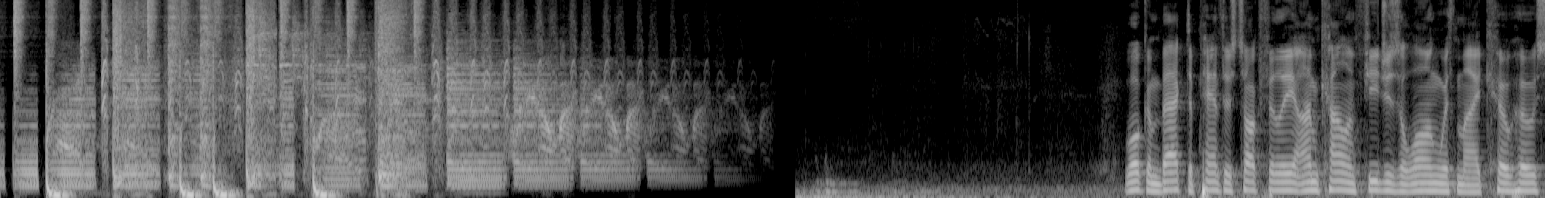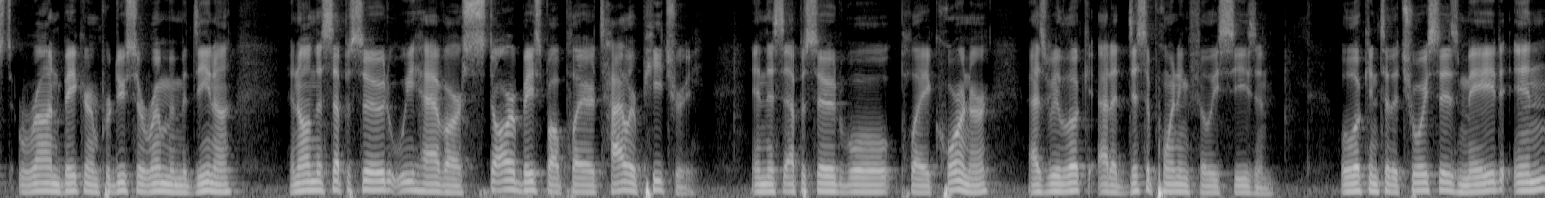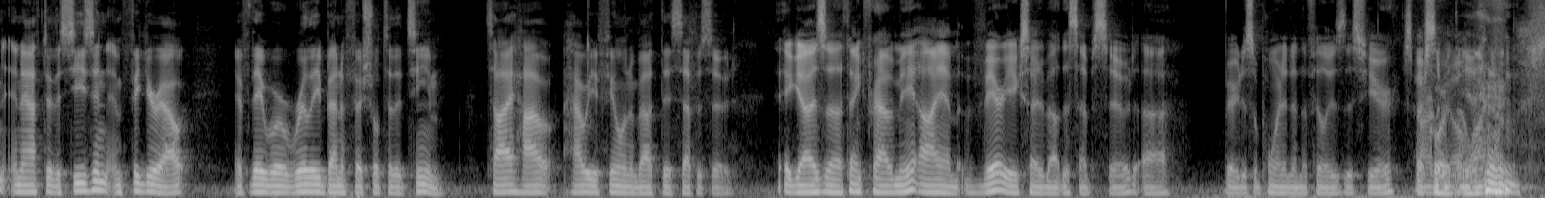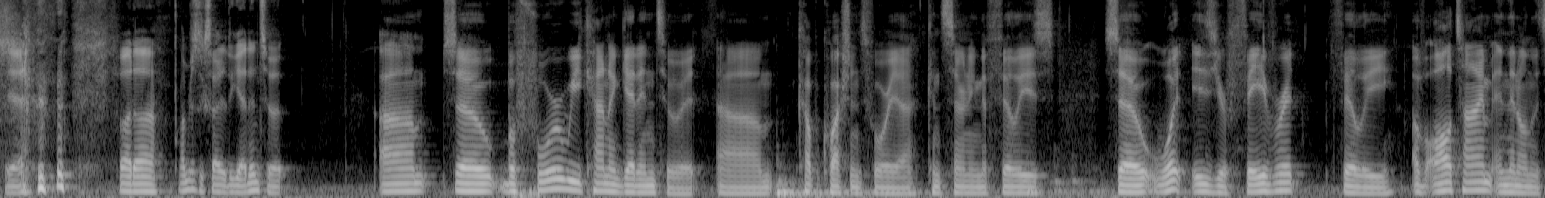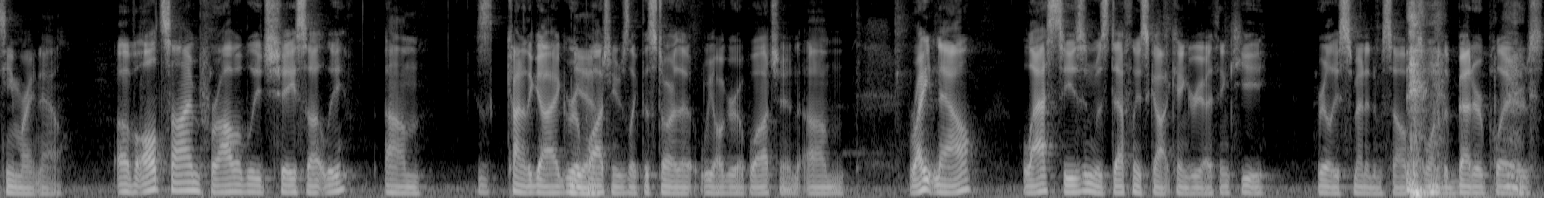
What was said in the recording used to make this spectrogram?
Welcome back to Panthers Talk Philly. I'm Colin Fugers along with my co host Ron Baker and producer Roman Medina. And on this episode, we have our star baseball player Tyler Petery. In this episode, we'll play coroner as we look at a disappointing Philly season. We'll look into the choices made in and after the season and figure out if they were really beneficial to the team. Ty, how, how are you feeling about this episode? Hey guys, uh, thanks for having me. I am very excited about this episode. Uh, very disappointed in the Phillies this year, especially with the yeah. yeah, but uh, I'm just excited to get into it. Um, so before we kind of get into it, um, a couple questions for you concerning the Phillies. So, what is your favorite Philly of all time, and then on the team right now? Of all time, probably Chase Utley. Um, he's kind of the guy I grew Yeah. up watching. He was like the star that we all grew up watching. Um, right now, last season was definitely Scott Kingery. I think he really cemented himself as one of the better players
